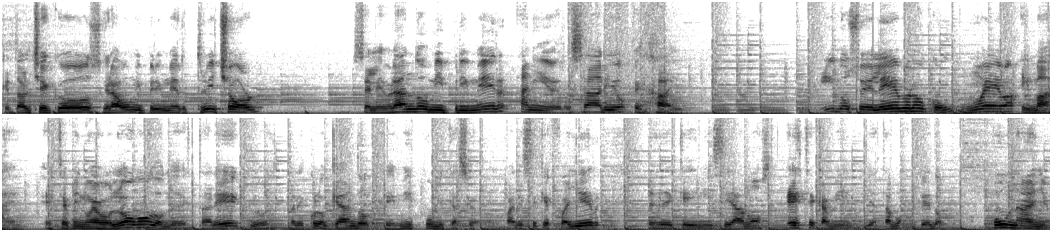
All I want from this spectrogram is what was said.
¿Qué tal chicos? Grabo mi primer tree short celebrando mi primer aniversario en Hive. Y lo celebro con nueva imagen. Este es mi nuevo logo donde estaré, lo estaré colocando en mis publicaciones. Parece que fue ayer desde que iniciamos este camino. Ya estamos cumpliendo un año.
